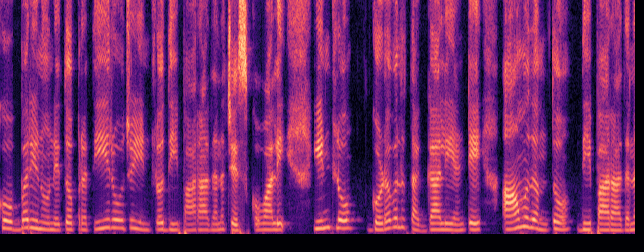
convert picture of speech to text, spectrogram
కొబ్బరి నూనెతో ప్రతిరోజు ఇంట్లో దీపారాధన చేసుకోవాలి. ఇంట్లో గొడవలు తగ్గాలి అంటే ఆముదంతో దీపారాధన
